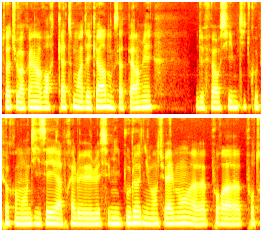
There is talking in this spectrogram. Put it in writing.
Toi, tu vas quand même avoir quatre mois d'écart, donc ça te permet de faire aussi une petite coupure, comme on disait, après le, le semi de Boulogne éventuellement, euh, pour, pour te-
